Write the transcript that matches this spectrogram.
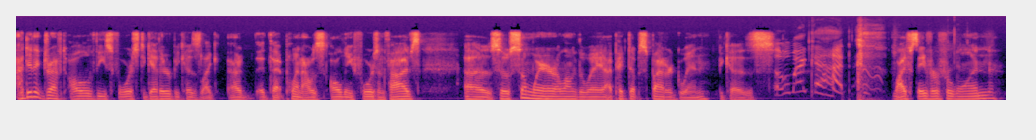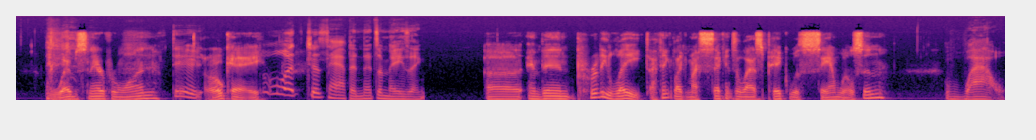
i didn't draft all of these fours together because like I, at that point i was only fours and fives uh so somewhere along the way i picked up spider gwen because Oh my God. lifesaver for one web snare for one Dude, okay what just happened? That's amazing. uh and then pretty late i think like my second to last pick was sam wilson Wow.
